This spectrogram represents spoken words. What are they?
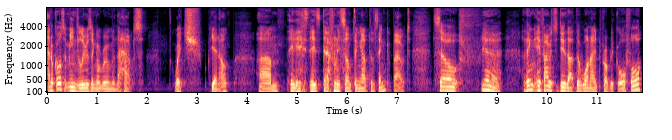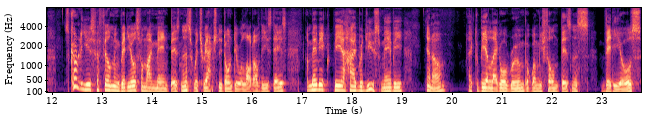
And of course, it means losing a room in the house, which, you know, um, is, is definitely something I have to think about. So, yeah, I think if I was to do that, the one I'd probably go for is currently used for filming videos for my main business, which we actually don't do a lot of these days. And maybe it could be a hybrid use. Maybe, you know, it could be a Lego room, but when we film business videos,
